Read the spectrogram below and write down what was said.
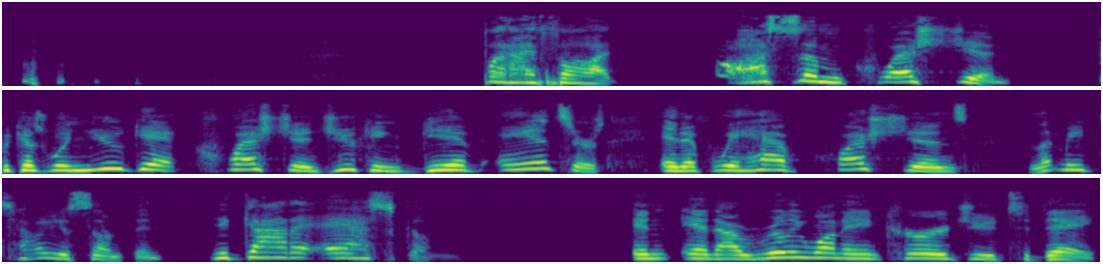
but I thought, awesome question. Because when you get questions, you can give answers. And if we have questions, let me tell you something. You gotta ask them. And, and I really want to encourage you today.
